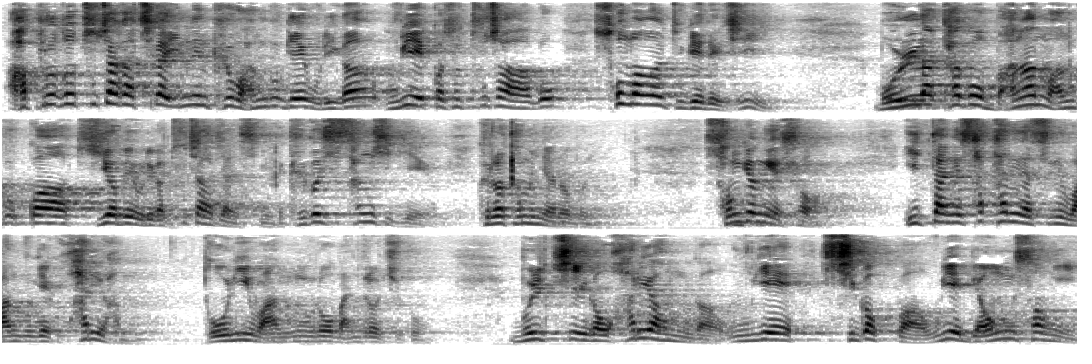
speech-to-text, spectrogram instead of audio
앞으로도 투자 가치가 있는 그 왕국에 우리가 우리의 것을 투자하고 소망을 두게 되지 몰락하고 망한 왕국과 기업에 우리가 투자하지 않습니다. 그것이 상식이에요. 그렇다면 여러분 성경에서 이 땅에 사탄이 다스리는 왕국의 화려함, 돈이 왕으로 만들어주고 물질과 화려함과 우리의 직업과 우리의 명성이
